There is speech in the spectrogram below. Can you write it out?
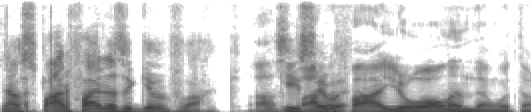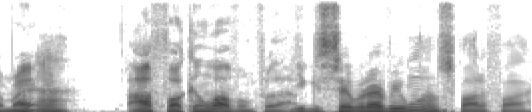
No, Spotify doesn't give a fuck. Uh, you, what, Spotify, you're all in then with them, right? yeah, I fucking love them for that. you can say whatever you want on Spotify.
